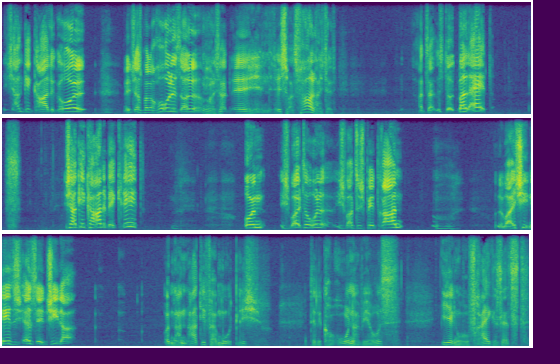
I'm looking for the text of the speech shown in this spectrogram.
Ich habe gerade geholt. Wenn ich das mal noch holen soll. Und ich gesagt, ey, du bist was faul. Ich gesagt, hat gesagt, es tut mir leid. Ich habe keine Karte mehr gekriegt. Und ich wollte holen, ich war zu spät dran. Und dann war ich chinesisch essen in China. Und dann hat die vermutlich den Coronavirus irgendwo freigesetzt,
